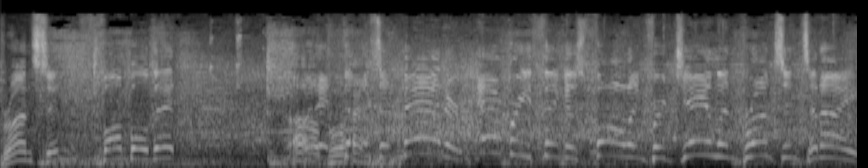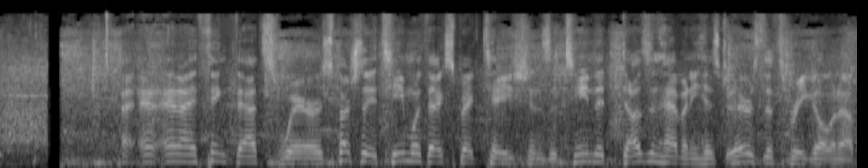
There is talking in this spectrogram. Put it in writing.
Brunson fumbled it. Oh, but it boy. doesn't matter. Everything is falling for Jalen Brunson tonight. And, and, I think that's where, especially a team with expectations, a team that doesn't have any history. There's the three going up.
